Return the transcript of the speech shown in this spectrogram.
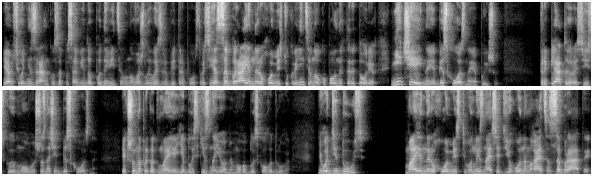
Я вам сьогодні зранку записав відео. Подивіться, воно важливе і зробіть репост. Росія забирає нерухомість українців на окупованих територіях. Нічейне, безхозне, пишуть. Триклятою російською мовою. Що значить безхозне? Якщо, наприклад, в мене є близькі знайомі, мого близького друга, його дідусь має нерухомість, вони, значить, його намагаються забрати.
